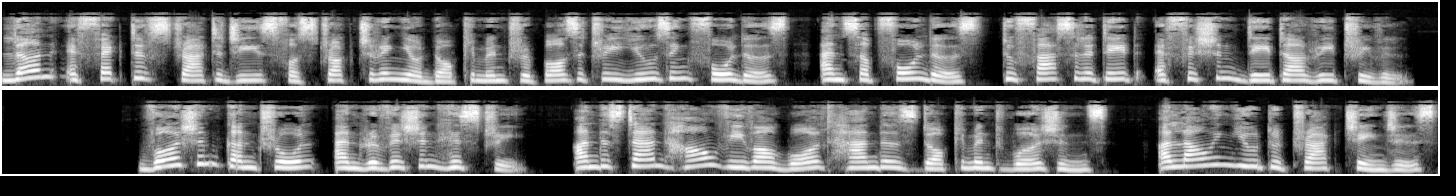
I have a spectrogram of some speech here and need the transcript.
learn effective strategies for structuring your document repository using folders and subfolders to facilitate efficient data retrieval. Version control and revision history. Understand how Veeva Vault handles document versions, allowing you to track changes,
